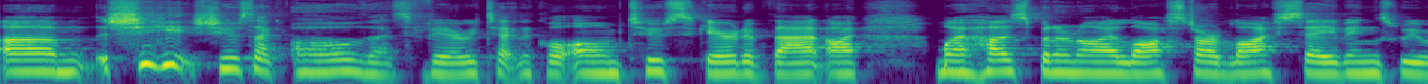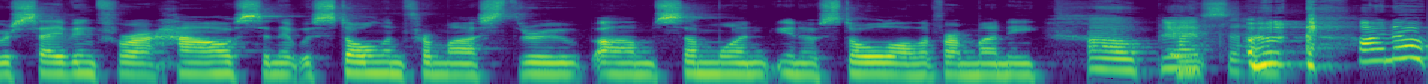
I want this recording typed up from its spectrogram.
Um, she she was like oh that's very technical. Oh i'm too scared of that. I my husband and i lost our life savings. We were saving for our house and it was stolen from us through um, someone you know stole all of our money. Oh bless and, i know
